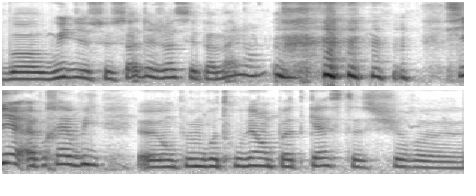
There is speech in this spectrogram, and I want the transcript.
Bah oui, c'est ça déjà, c'est pas mal. Hein si, après, oui, euh, on peut me retrouver en podcast sur euh,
